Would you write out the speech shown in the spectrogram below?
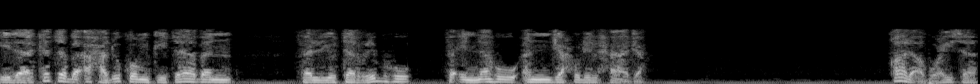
إذا كتب أحدكم كتابا فليتربه فإنه أنجح للحاجة. قال أبو عيسى:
